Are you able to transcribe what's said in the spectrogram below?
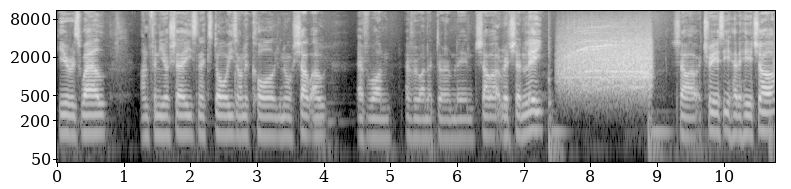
here as well. Anthony O'Shea, he's next door. He's on a call. You know, shout out everyone, everyone at Durham Lane. Shout out Rich and Lee. Shout out to Tracy, head of HR.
